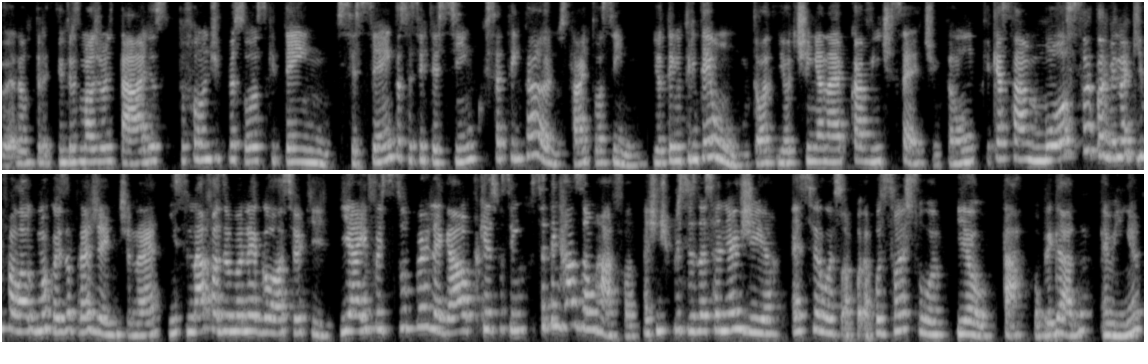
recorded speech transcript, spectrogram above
Eram tem três majoritários. Estou falando de pessoas que têm 60, 65 e 70 anos, tá? Então, assim, eu tenho 31, então eu tinha na época 27. Então, o que, que essa moça tá vindo aqui falar alguma coisa pra gente, né? Ensinar a fazer o meu negócio aqui. E aí foi super legal, porque assim, você tem razão, Rafa. A gente precisa dessa energia. É seu, a posição é sua. E eu, tá, obrigada, é minha.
